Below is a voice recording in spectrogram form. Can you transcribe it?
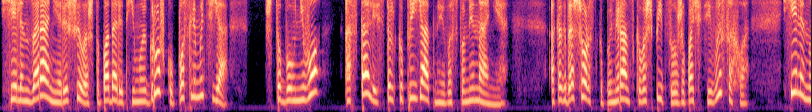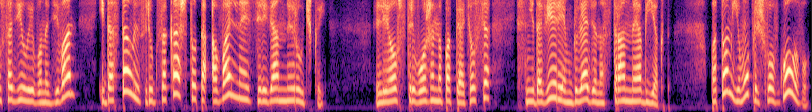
Хелен заранее решила, что подарит ему игрушку после мытья, чтобы у него остались только приятные воспоминания. А когда шорстка померанского шпица уже почти высохла, Хелен усадила его на диван и достала из рюкзака что-то овальное с деревянной ручкой. Лео встревоженно попятился, с недоверием глядя на странный объект. Потом ему пришло в голову,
